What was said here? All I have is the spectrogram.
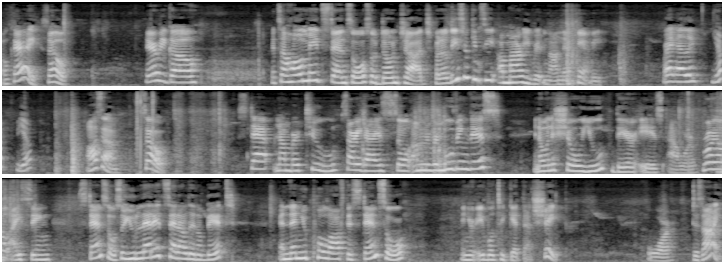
Okay, so there we go. It's a homemade stencil, so don't judge. But at least you can see Amari written on there, can't we? Right, Ellie? Yep, yep. Awesome. So, step number two. Sorry, guys. So, I'm removing this. And I want to show you, there is our royal icing stencil. So, you let it set a little bit. And then you pull off the stencil. And you're able to get that shape. Or design.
